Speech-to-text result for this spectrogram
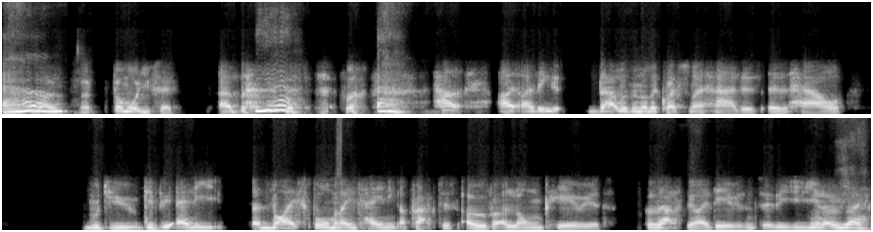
No, Um, no, from what you've said. Um, Yeah. how I, I think that was another question I had is, is how would you give you any advice for maintaining a practice over a long period? Because that's the idea, isn't it? You, you know, Yeah. like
